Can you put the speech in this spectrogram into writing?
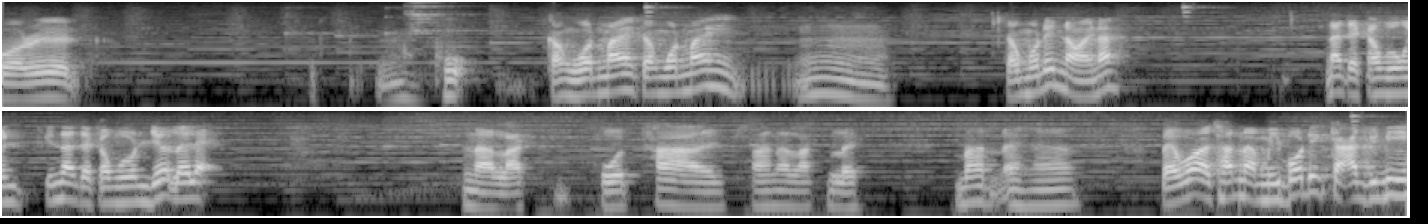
worried ผู้กังวลไหมกังวลไหมอืม กังวลได้หน่อยนะ น่าจะกังวลน่าจะกังวลเยอะเลยแหละ น่ารักโพสท่าท่าน่ารักเลย บ้านนะฮะ แต่ว่าฉันน่ะมีบอดี้การ์ดอยู่นี่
